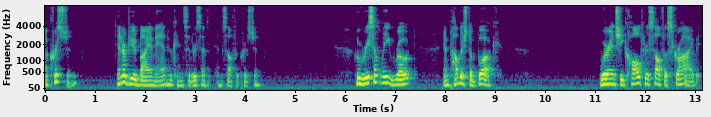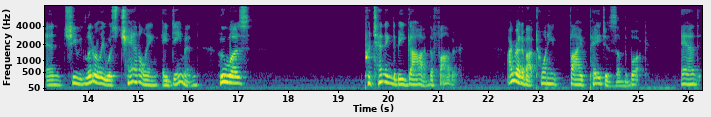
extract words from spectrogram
a Christian, interviewed by a man who considers himself a Christian, who recently wrote and published a book wherein she called herself a scribe, and she literally was channeling a demon who was pretending to be God the Father. I read about 25 pages of the book, and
